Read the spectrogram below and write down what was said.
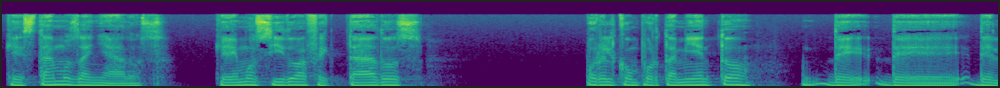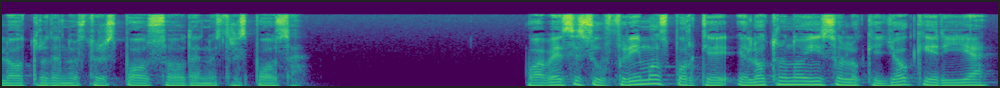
que estamos dañados, que hemos sido afectados por el comportamiento del otro, de nuestro esposo, de nuestra esposa. O a veces sufrimos porque el otro no hizo lo que yo quería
